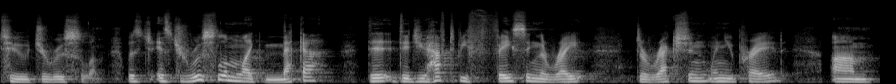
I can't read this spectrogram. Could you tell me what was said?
to Jerusalem? Was, is Jerusalem like Mecca? Did, did you have to be facing the right direction when you prayed? Um,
